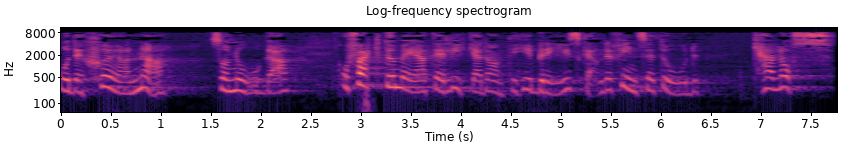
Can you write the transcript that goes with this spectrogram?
och det sköna så noga. Och faktum är att det är likadant i hebreiskan. Det finns ett ord, kalos,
